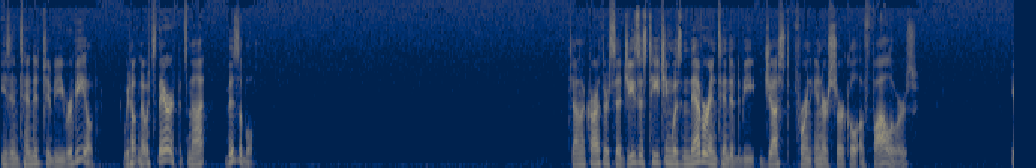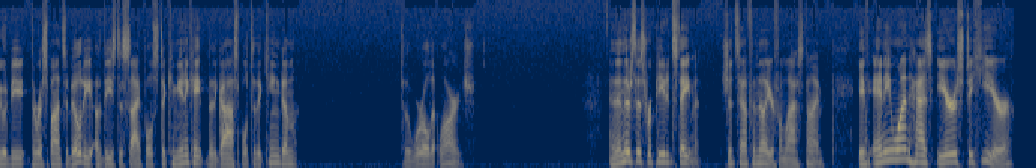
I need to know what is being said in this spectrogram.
is intended to be revealed. We don't know it's there if it's not visible. John MacArthur said Jesus' teaching was never intended to be just for an inner circle of followers. It would be the responsibility of these disciples to communicate the gospel to the kingdom, to the world at large. And then there's this repeated statement, should sound familiar from last time. If anyone has ears to hear,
